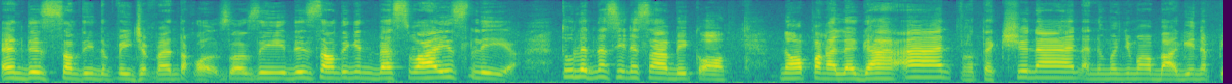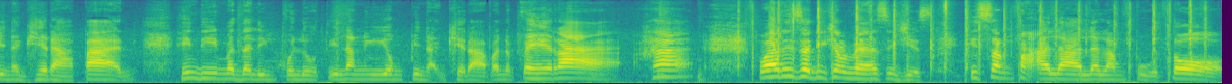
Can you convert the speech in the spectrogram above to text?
And this is something the page of pentacles. So see, this is something invest wisely. Tulad ng sinasabi ko, no, pangalagaan, proteksyonan, ano man yung mga bagay na pinaghirapan. Hindi madaling pulutin ang iyong pinaghirapan na pera. Ha? What is additional messages? Isang paalala lang po to.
